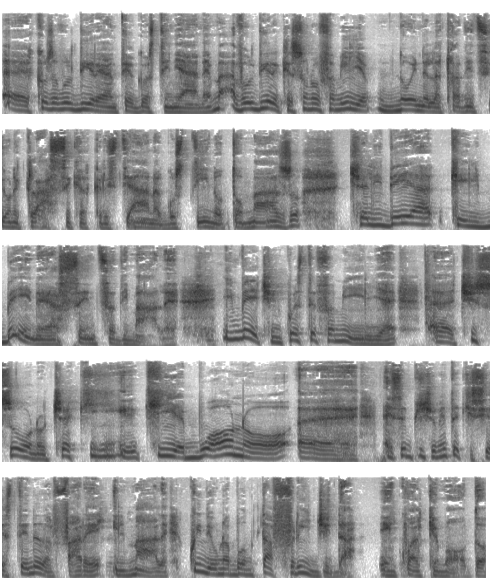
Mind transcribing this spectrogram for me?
eh, cosa vuol dire anti-agostiniane? Ma vuol dire che sono famiglie, noi nella tradizione classica cristiana, Agostino, Tommaso, c'è l'idea che il bene è assenza di male. Invece in queste famiglie eh, ci sono, c'è chi, chi è buono, eh, è semplicemente chi si estende dal fare il male, quindi è una bontà frigida in qualche modo.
